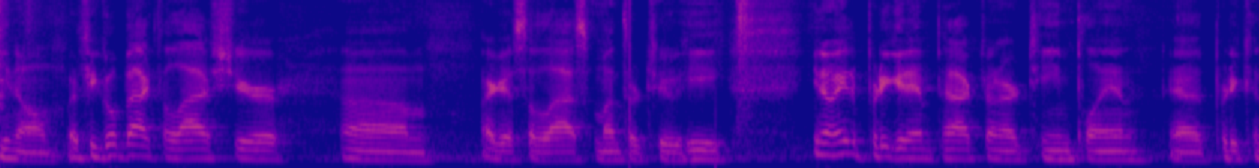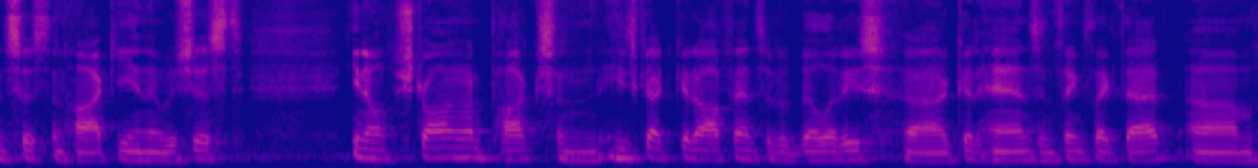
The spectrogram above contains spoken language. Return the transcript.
you know, if you go back to last year, um, I guess the last month or two, he you know, he had a pretty good impact on our team playing, uh, pretty consistent hockey, and it was just, you know, strong on pucks, and he's got good offensive abilities, uh, good hands, and things like that. Um,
